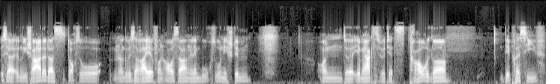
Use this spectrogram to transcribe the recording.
Ist ja irgendwie schade, dass doch so eine gewisse Reihe von Aussagen in dem Buch so nicht stimmen. Und äh, ihr merkt, es wird jetzt trauriger, depressiv.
